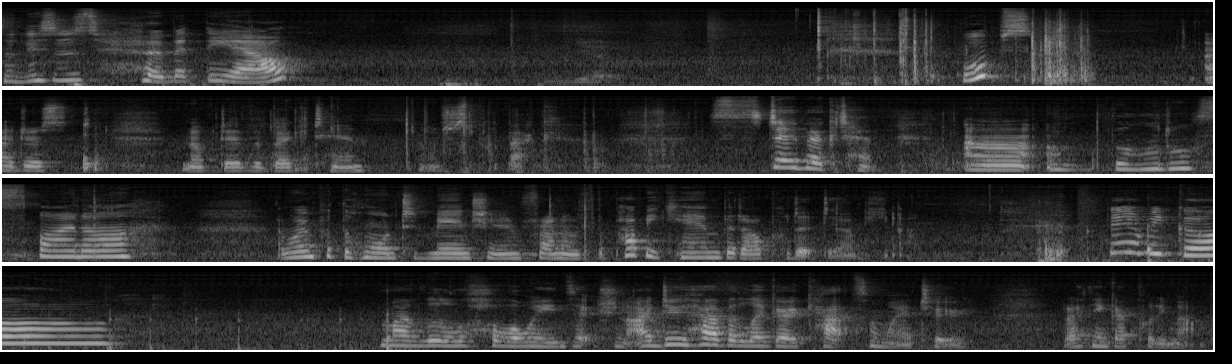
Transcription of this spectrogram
So this is Herbert the owl. Yep. Whoops. I just knocked over back 10. I'll just put back. Stay back 10. Uh, the little spider. I won't put the haunted mansion in front of the puppy cam, but I'll put it down here. There we go. My little Halloween section. I do have a Lego cat somewhere too, but I think I put him up.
